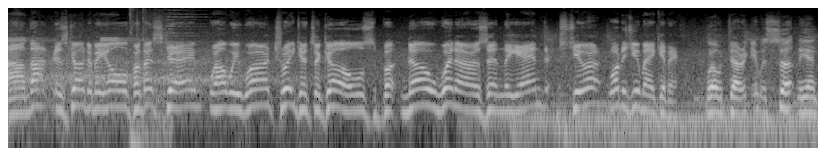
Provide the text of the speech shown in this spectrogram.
And that is going to be all for this game. Well, we were treated to goals, but no winners in the end. Stewart, what did you make of it? Well, Derek, it was certainly...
